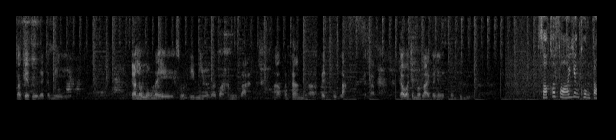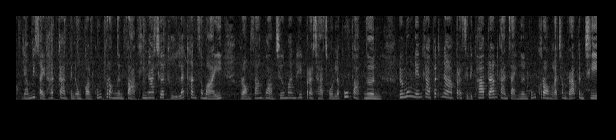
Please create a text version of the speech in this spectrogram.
สังเกตดูเนี่ยจะมีการลดลงในส่วนที่มีเงินน้อยกว่า50,000บาทอ่าค่อนข้างเป็นกลุ่มหลักนะครับ แต่ว่าจำนวนรายก็ยังเพิ่มขึ้นอยู่ สคฟยังคงตอกย้ำวิสัยทัศน์การเป็นองค์กรคุ้มครองเงินฝากที่น่าเชื่อถือและทันสมัย พร้อมสร้างความเชื่อมั่นให้ประชาชนและผู้ฝากเงิน โดยมุ่งเน้นการพัฒนาประสิทธิภาพด้านการจ่ายเงินคุ้มครองและชำระบัญชี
